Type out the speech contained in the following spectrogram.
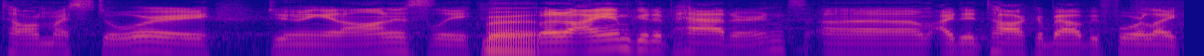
telling my story, doing it honestly. Right. But I am good at patterns. Um, I did talk about before, like,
